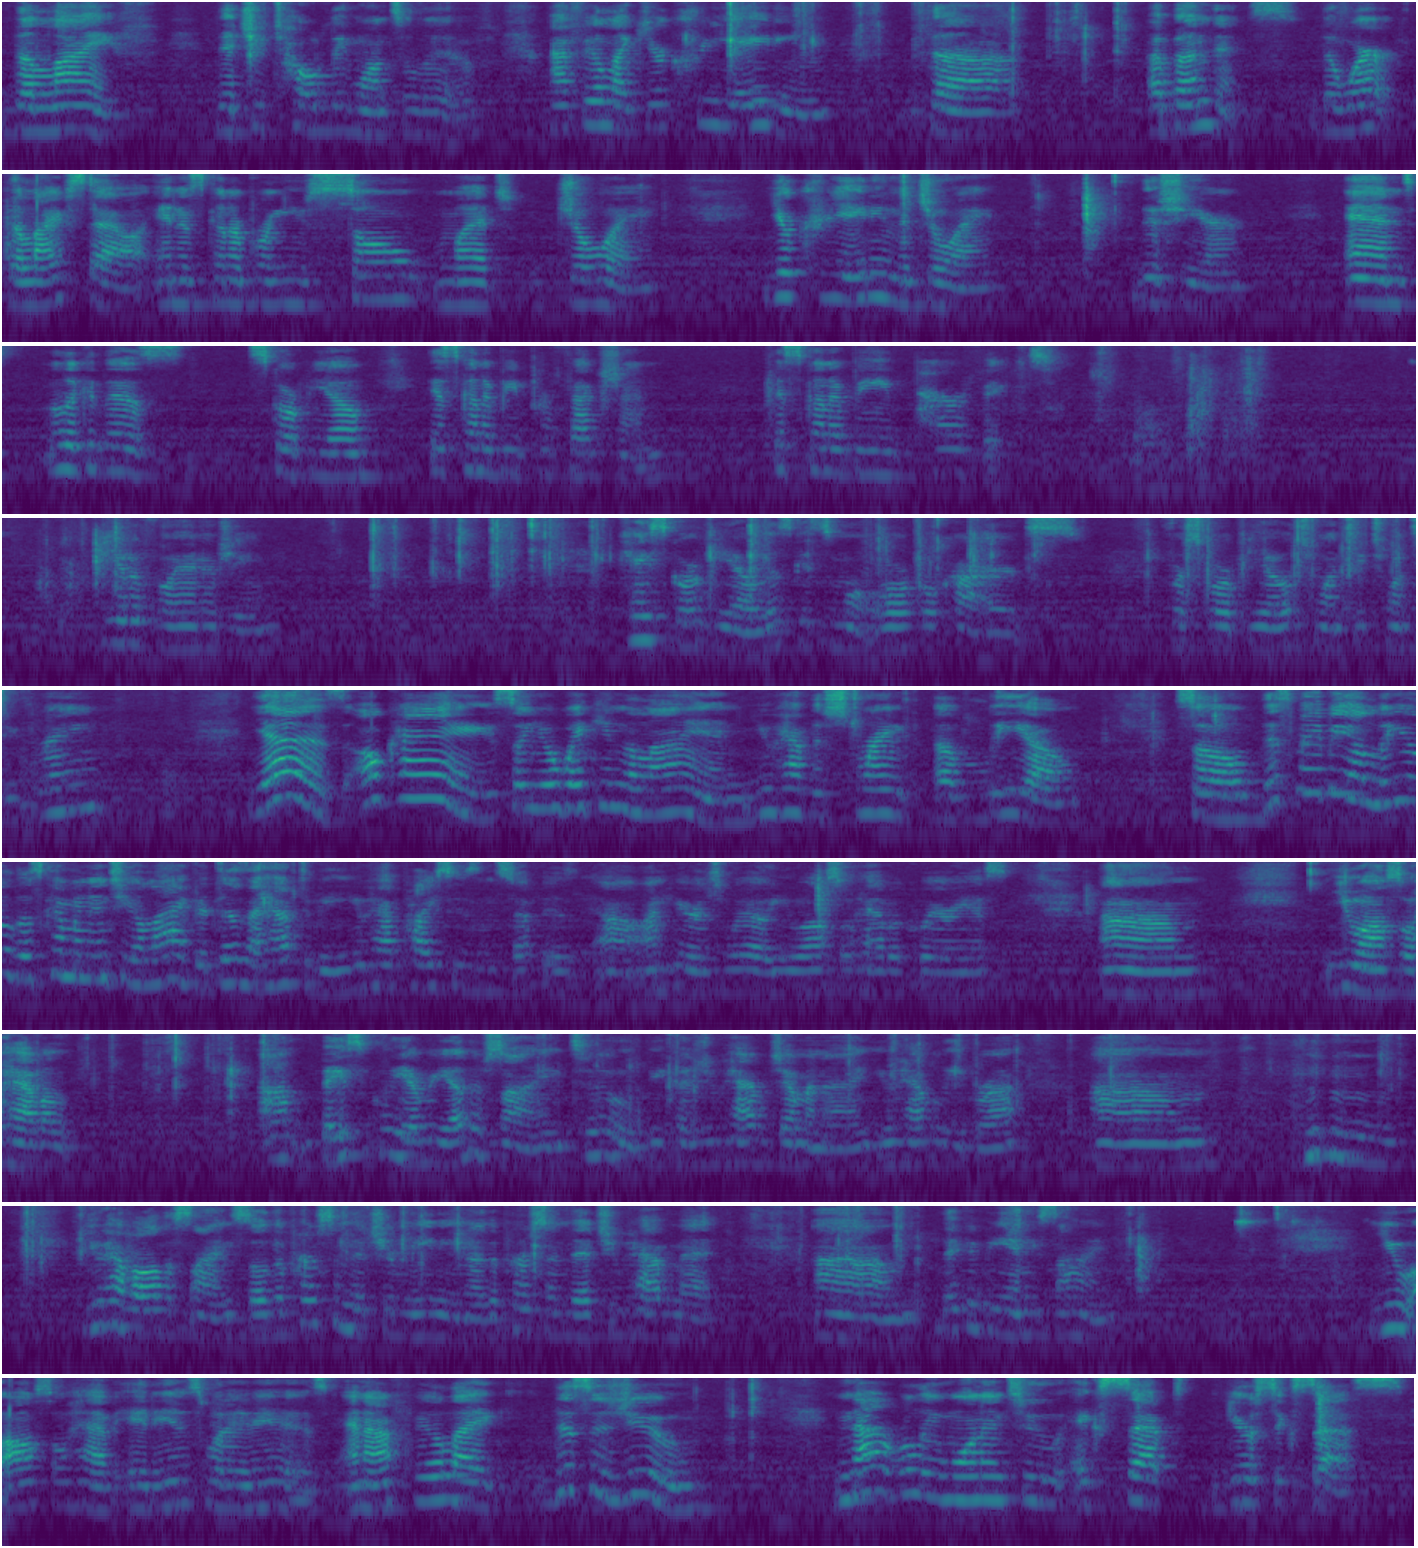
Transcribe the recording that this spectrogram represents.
the life that you totally want to live. I feel like you're creating the abundance, the work, the lifestyle, and it's going to bring you so much joy. You're creating the joy this year. And look at this, Scorpio. It's going to be perfection. It's going to be perfect. Beautiful energy. Okay, Scorpio, let's get some more Oracle cards for Scorpio 2023. Yes, okay. So you're waking the lion. You have the strength of Leo. So this may be a Leo that's coming into your life. It doesn't have to be. You have Pisces and stuff is uh, on here as well. You also have Aquarius. Um, you also have a um, basically every other sign too because you have Gemini, you have Libra. Um, you have all the signs. So the person that you're meeting or the person that you have met, um, they could be any sign. You also have it is what it is. And I feel like this is you not really wanting to accept your success.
